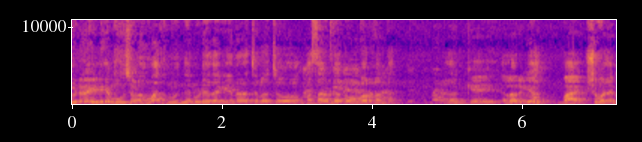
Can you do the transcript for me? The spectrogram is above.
ವಿಡಿಯೋ ಇಲ್ಲಿಗೆ ಮುಗಿಸೋಣ. ಮತ್ತು ಮುಂದಿನ ವಿಡಿಯೋದಾಗ ಏನಾರ ಚಲೋ ಚಲೋ ಹೊಸ ವಿಡಿಯೋ ತೊಗೊಂಡ್ಬರೋಣ ಅಂತ. ಓಕೆ, ಎಲ್ಲರಿಗೂ ಬಾಯ್ ಶುಭ ದಿನ.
